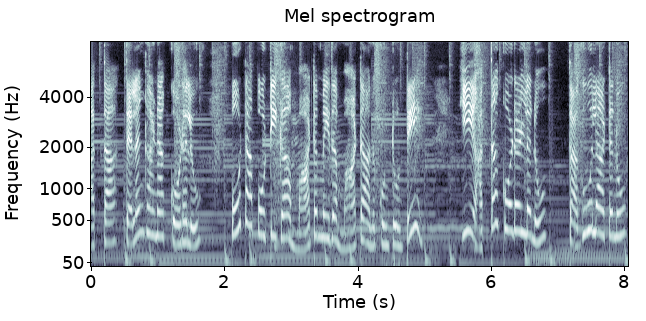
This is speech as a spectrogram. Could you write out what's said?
అత్త తెలంగాణ కోడలు పోటాపోటీగా మాట మీద మాట అనుకుంటుంటే ఈ అత్తా కోడళ్ళను తగువులాటను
